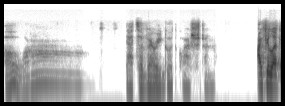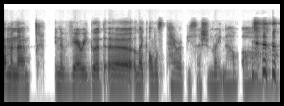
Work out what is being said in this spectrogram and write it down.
Oh wow. That's a very good question. I feel like i'm in a in a very good uh like almost therapy session right now. Oh.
